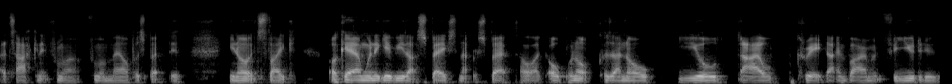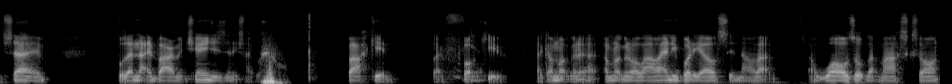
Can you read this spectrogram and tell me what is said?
attacking it from a from a male perspective. You know, it's like, okay, I'm going to give you that space and that respect. I'll like open up because I know you'll I'll create that environment for you to do the same. But then that environment changes and it's like whew, back in, like fuck you. Like I'm not gonna I'm not gonna allow anybody else in now. That that walls up, that masks on,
